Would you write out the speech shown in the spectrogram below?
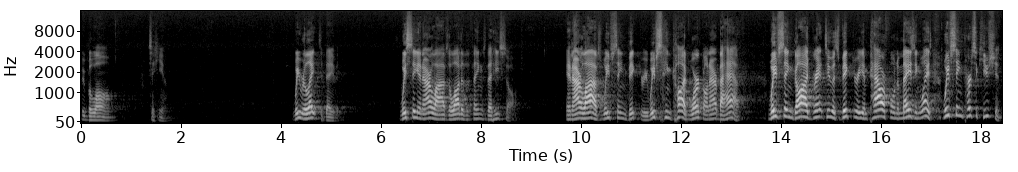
who belong to him. We relate to David. We see in our lives a lot of the things that he saw. In our lives, we've seen victory. We've seen God work on our behalf. We've seen God grant to us victory in powerful and amazing ways. We've seen persecution.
